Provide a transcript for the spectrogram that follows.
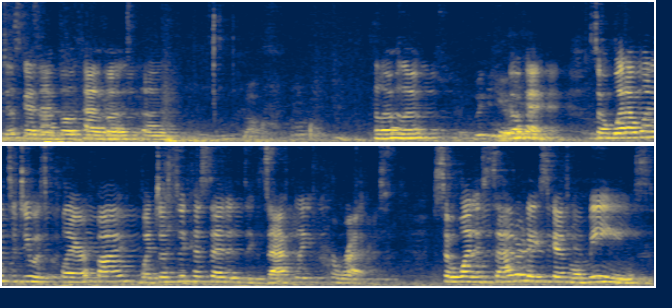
Jessica and I both have a, a- hello, hello? Okay, so what I wanted to do is clarify, what Jessica said is exactly correct. So what a Saturday schedule means,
